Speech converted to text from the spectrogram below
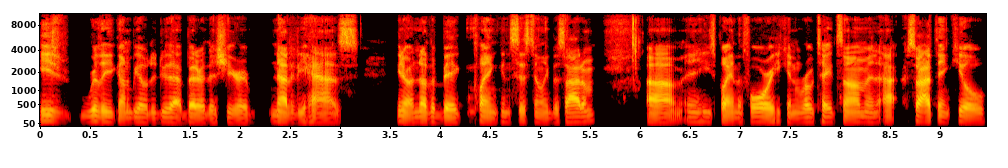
he's really going to be able to do that better this year now that he has you know another big playing consistently beside him um, and he's playing the four he can rotate some and I, so i think he'll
